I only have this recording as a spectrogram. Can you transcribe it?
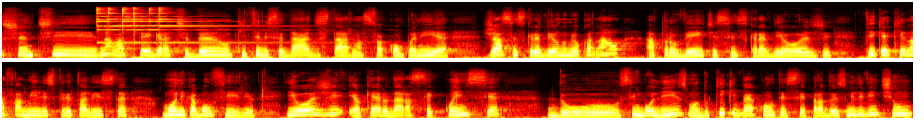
Shanti, Namastê, gratidão, que felicidade estar na sua companhia. Já se inscreveu no meu canal? Aproveite e se inscreve hoje. Fique aqui na família espiritualista Mônica Bonfilho. E hoje eu quero dar a sequência do simbolismo do que, que vai acontecer para 2021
